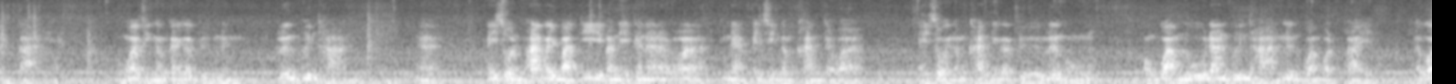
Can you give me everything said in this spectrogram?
ต่างๆเนี่ยผมว่าสิ่งสำคัญก็คือหนึ่งเรื่องพื้นฐานนะในส่วนภาคปฏิบัติที่พันเอกธนานะว่าเนี่ยเป็นสิ่งสำคัญ แต่ว่าในส่วนสำคัญนี่ก็คือเรื่องของของความรู้ด้านพื้นฐานเรื่องความปลอดภัย แล้วก็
